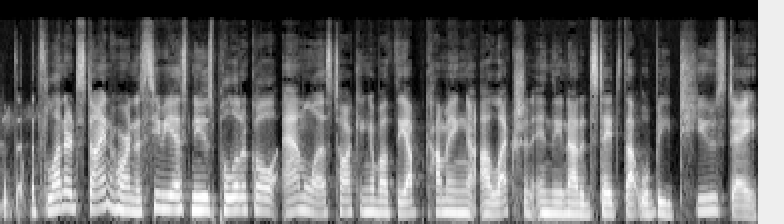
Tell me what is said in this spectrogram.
It's Leonard Steinhorn, a CBS News political analyst, talking about the upcoming election in the United States. That will be Tuesday.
